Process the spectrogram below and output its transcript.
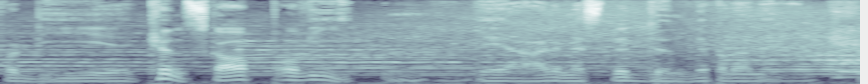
Fordi kunnskap og viten, det er det mest vidunderlige på denne jorden.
